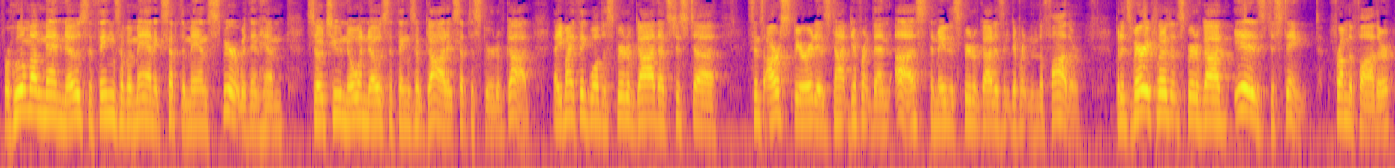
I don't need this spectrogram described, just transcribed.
For who among men knows the things of a man except the man's spirit within him? So too, no one knows the things of God except the Spirit of God. Now, you might think, well, the Spirit of God, that's just, uh, since our spirit is not different than us, then maybe the Spirit of God isn't different than the Father. But it's very clear that the Spirit of God is distinct from the Father,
